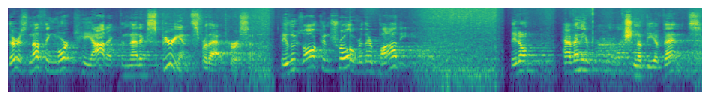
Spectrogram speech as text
there's nothing more chaotic than that experience for that person. They lose all control over their body. They don't have any recollection of the event.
